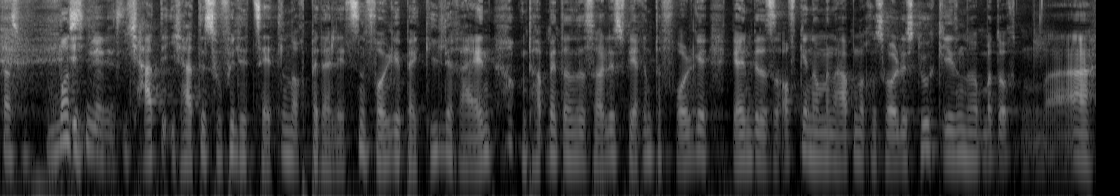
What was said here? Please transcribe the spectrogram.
Das mussten wir wissen. Ich hatte, ich hatte so viele Zettel noch bei der letzten Folge bei Gil rein und habe mir dann das alles während der Folge, während wir das aufgenommen haben, noch so alles durchgelesen und habe mir gedacht, na,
